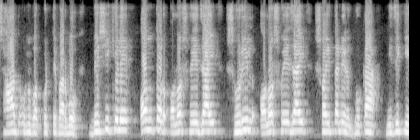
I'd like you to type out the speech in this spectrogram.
স্বাদ অনুভব করতে পারব। বেশি খেলে অন্তর অলস হয়ে যায়, শরীর অলস হয়ে যায়, শয়তানের ধোকা নিজেকে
